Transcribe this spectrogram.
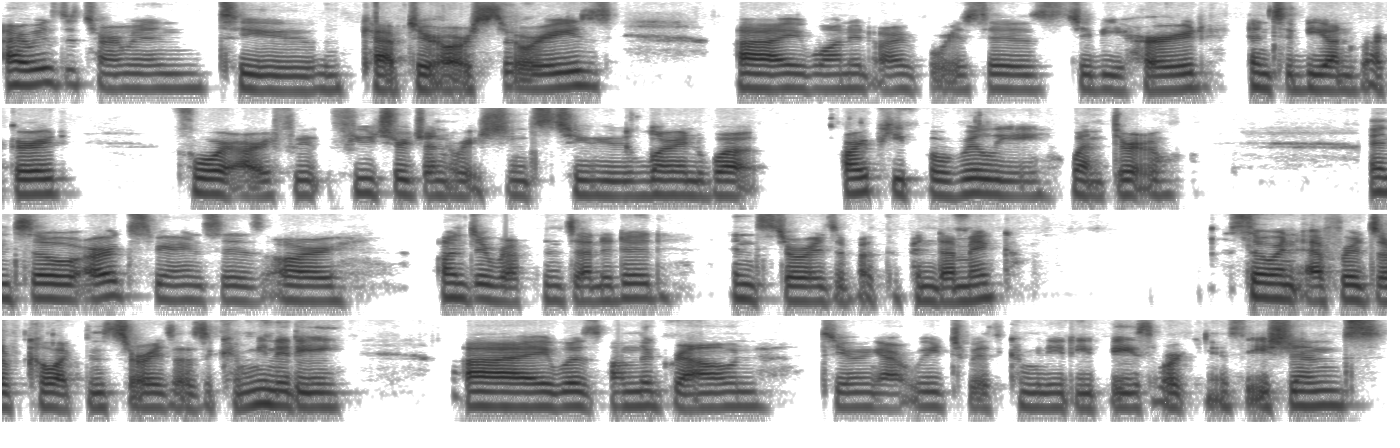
I was determined to capture our stories. I wanted our voices to be heard and to be on record for our f- future generations to learn what our people really went through. And so our experiences are underrepresented in stories about the pandemic. So, in efforts of collecting stories as a community, I was on the ground doing outreach with community based organizations,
